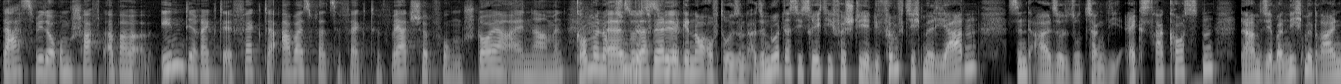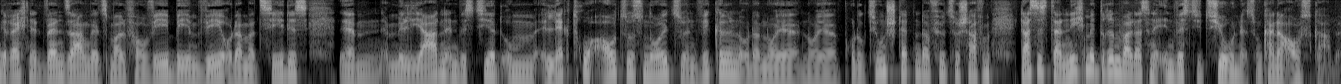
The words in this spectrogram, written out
Das wiederum schafft aber indirekte Effekte, Arbeitsplatzeffekte, Wertschöpfung, Steuereinnahmen. Kommen wir noch äh, zu, das werden wir, wir genau aufdröseln. Also nur, dass ich es richtig verstehe. Die 50 Milliarden sind also sozusagen die Extrakosten. Da haben Sie aber nicht mit reingerechnet, wenn, sagen wir jetzt mal, VW, BMW oder Mercedes ähm, Milliarden investiert, um Elektroautos neu zu entwickeln oder neue, neue Produktionsstätten dafür zu schaffen. Das ist dann nicht mit drin, weil das eine Investition ist und keine Ausgabe.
